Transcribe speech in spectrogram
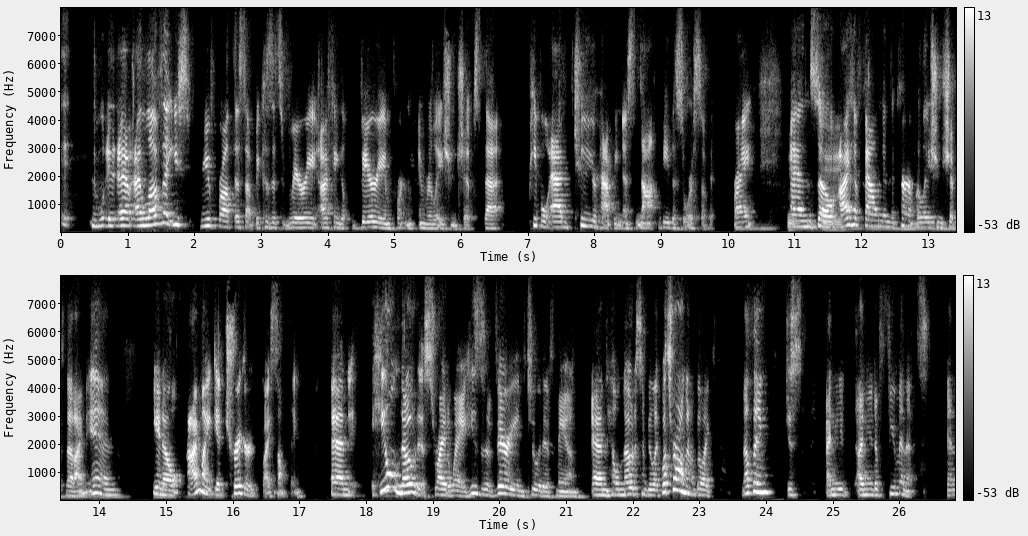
I I love that you you've brought this up because it's very I think very important in relationships that people add to your happiness, not be the source of it, right? Mm, And so mhm. I have found in the current relationship that I'm in, you know, I might get triggered by something, and he'll notice right away. He's a very intuitive man, and he'll notice and be like, "What's wrong?" And I'll be like, "Nothing. Just I need I need a few minutes." And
